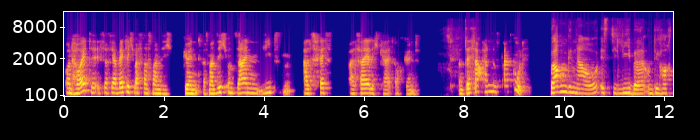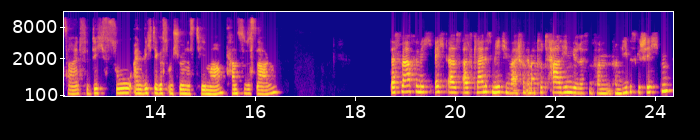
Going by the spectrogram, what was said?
Und heute ist das ja wirklich was, was man sich gönnt, was man sich und seinen Liebsten als Fest, als Feierlichkeit auch gönnt. Und deshalb passt es ganz gut. Warum genau ist die Liebe und die Hochzeit für dich so ein wichtiges und schönes Thema? Kannst du das sagen? Das war für mich echt als, als kleines Mädchen war ich schon immer total hingerissen von, von Liebesgeschichten.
